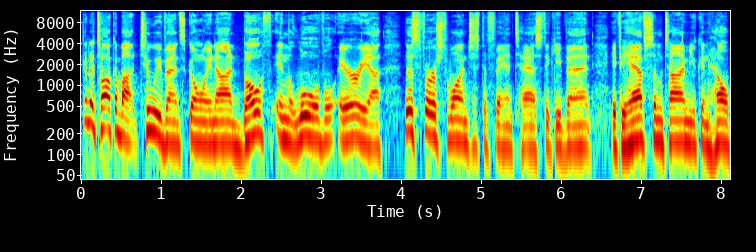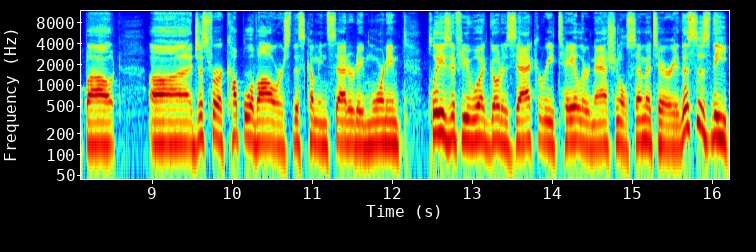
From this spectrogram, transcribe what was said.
Going to talk about two events going on, both in the Louisville area. This first one, just a fantastic event. If you have some time, you can help out uh, just for a couple of hours this coming Saturday morning. Please, if you would, go to Zachary Taylor National Cemetery. This is the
